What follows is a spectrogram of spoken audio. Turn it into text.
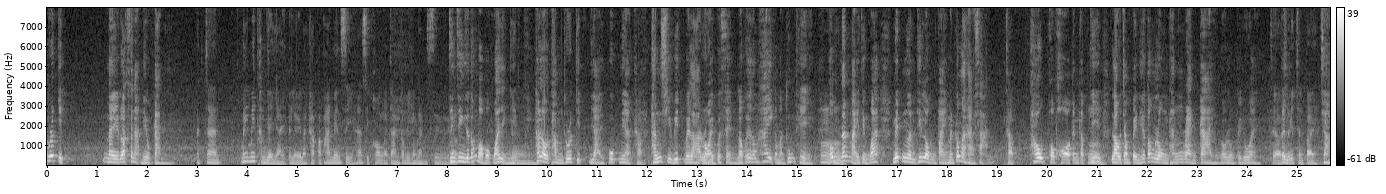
ธุรกิจ ในลักษณะเดียวกัน อาจารย์ไม่ไม่ทำใหญ่ ๆ ไปเลยละครับอพาร์ตเมนต์สี่ห้าสิบห้องอาจารย์ก็มีกำลังซื้อ จริง ๆ จะต้องบอกบอกว่าอย่างนี้ อืมถ้าเราทำธุรกิจใหญ่ปุ๊บเนี่ยครับทั้งชีวิตเวลาร้อยเปอร์เซ็นต์เราก็จะต้องให้กับมันทุ่มเทอืม เพราะนั่นหมายถึงว่าเม็ดเงินที่ลงไปมันก็มหาศาล ครับ เท่าพอๆกันกับที่อืม เราจำเป็นที่จะต้องลงทั้งแรงกายของเราลงไปด้วย เธอเอาแต่ชีวิตฉันไป ใช่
